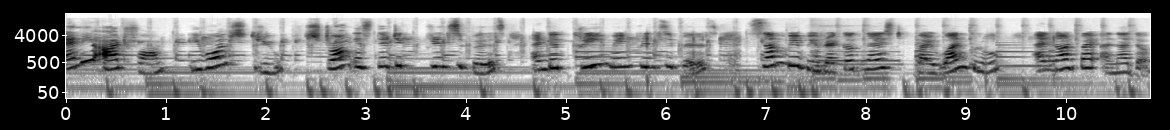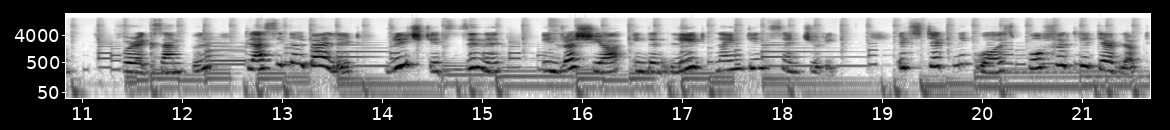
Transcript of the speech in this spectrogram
Any art form evolves through strong aesthetic principles, and the three main principles some may be recognized by one group and not by another. For example, classical ballet reached its zenith in Russia in the late 19th century. Its technique was perfectly developed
